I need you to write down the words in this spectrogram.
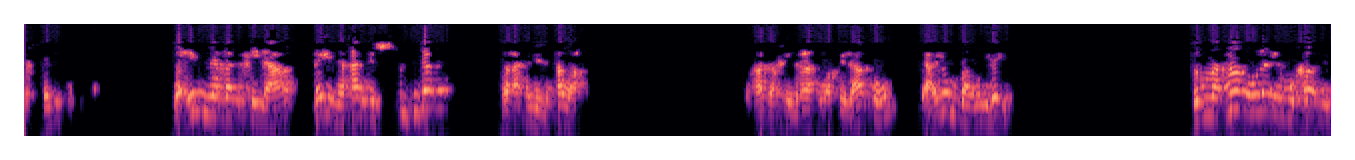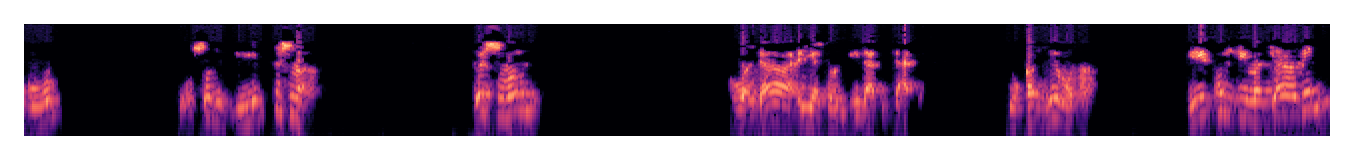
يختلفوا فيها. وإنما الخلاف بين أهل السنة وأهل الهوى. وهذا خلاف وخلافهم لا ينظر إليه ثم هؤلاء المخالفون في أصول الدين قسمان قسم هو داعية إلى بدعة يقررها في كل مجال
